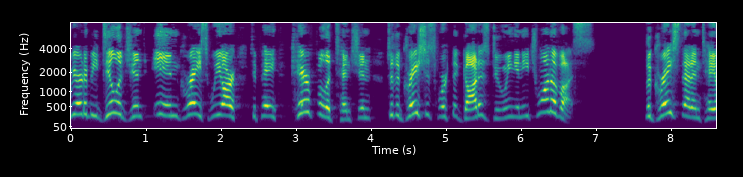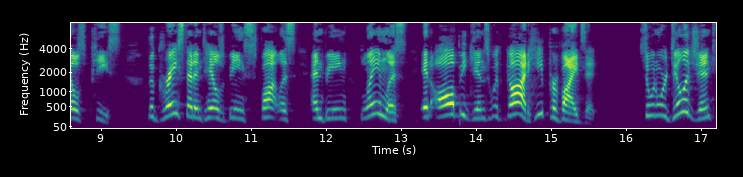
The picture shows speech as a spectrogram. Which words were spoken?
We are to be diligent in grace. We are to pay careful attention to the gracious work that God is doing in each one of us. The grace that entails peace, the grace that entails being spotless and being blameless, it all begins with God. He provides it. So when we're diligent,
